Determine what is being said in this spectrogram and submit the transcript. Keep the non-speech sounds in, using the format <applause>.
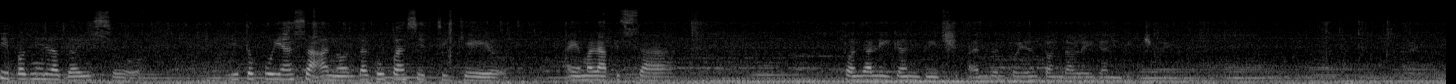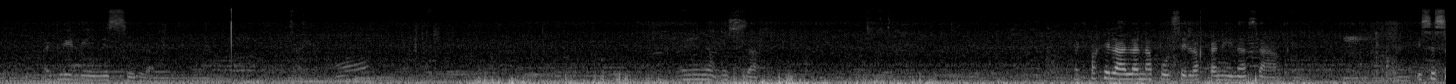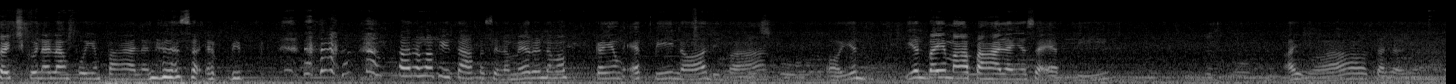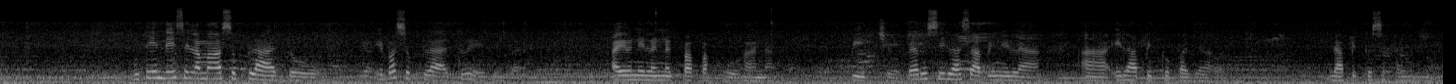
sipag nila guys. So, dito po yan sa ano, Dagupan City Jail. Ay malapit sa Tondaligan Beach. Andun po yung Tondaligan Beach. Naglilinis sila. Ayun yung isa. Nagpakilala na po sila kanina sa akin. Isa-search ko na lang po yung pangalan nila sa FB <laughs> para makita ko sila. Meron naman kayong FB, no? Di ba? Oh, yun, yun ba yung mga pangalan niyo sa FB? Ay, wow, talaga. Buti hindi sila mga suplado. Yung iba suplado eh, di ba? Ayaw nilang nagpapakuha ng video. Pero sila, sabi nila, ah, ilapit ko pa daw. Ilapit ko sa kanila.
